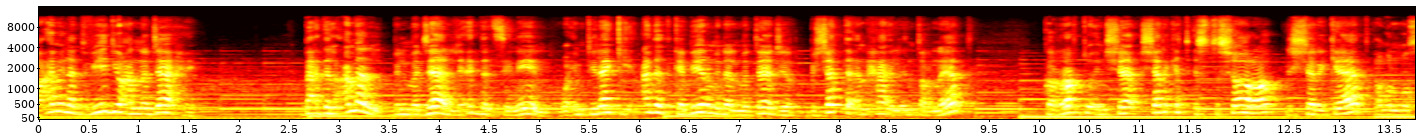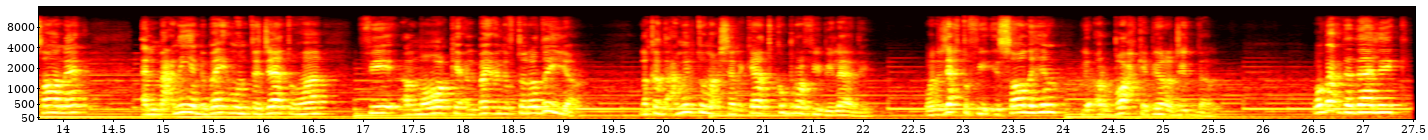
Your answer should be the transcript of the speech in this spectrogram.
وعملت فيديو عن نجاحي. بعد العمل بالمجال لعدة سنين وامتلاكي عدد كبير من المتاجر بشتى أنحاء الإنترنت قررت إنشاء شركة استشارة للشركات أو المصانع المعنية ببيع منتجاتها في المواقع البيع الافتراضية. لقد عملت مع شركات كبرى في بلادي ونجحت في إيصالهم لأرباح كبيرة جدا. وبعد ذلك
